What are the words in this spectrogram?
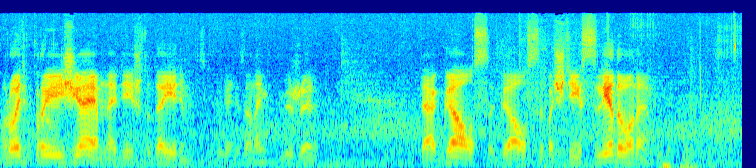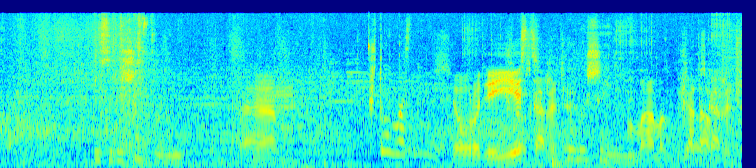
Вроде проезжаем, надеюсь, что доедем. Более они за нами побежали. Так, гауссы, гауссы, почти исследованы. Эм, Что у вас все вроде Что есть. скажете? Повышение. Мамонт готов. скажете?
